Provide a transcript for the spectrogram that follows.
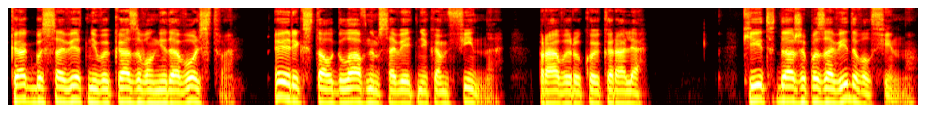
Как бы совет не выказывал недовольства, Эрик стал главным советником Финна, правой рукой короля. Кит даже позавидовал Финну.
